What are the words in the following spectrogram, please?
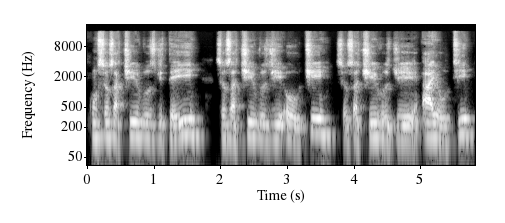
com seus ativos de TI, seus ativos de OT, seus ativos de IoT,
